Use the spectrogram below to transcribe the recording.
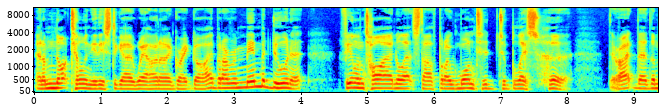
And I'm not telling you this to go, wow, I know a great guy, but I remember doing it, feeling tired and all that stuff, but I wanted to bless her. Right, the, the,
